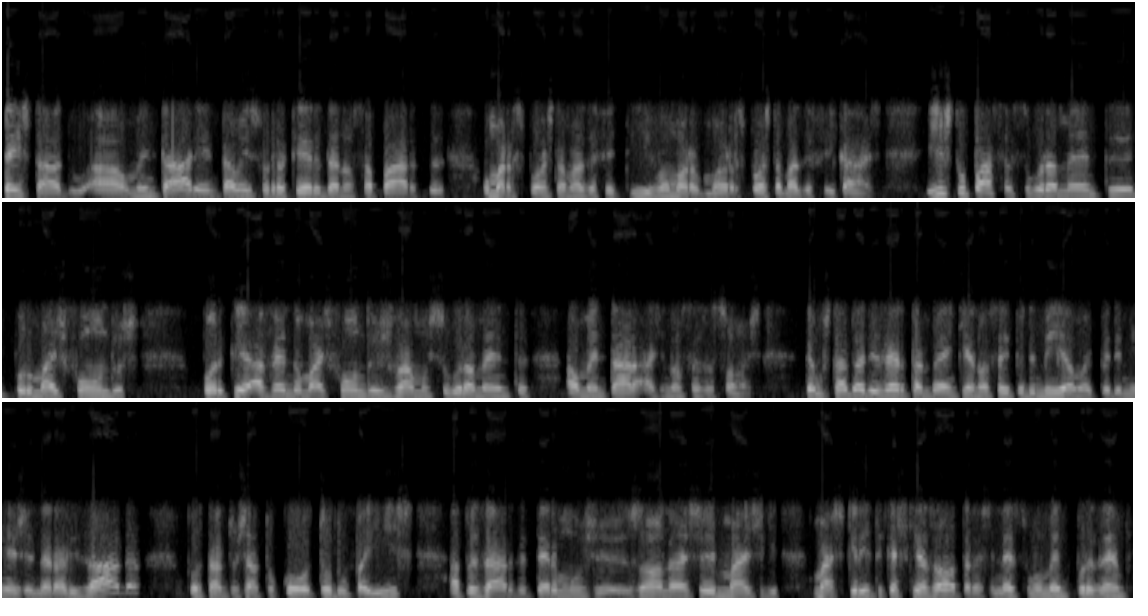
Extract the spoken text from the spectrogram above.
tem estado a aumentar e então isso requer da nossa parte uma resposta mais efetiva, uma, uma resposta mais eficaz. Isto passa seguramente por mais fundos porque havendo mais fundos vamos seguramente aumentar as nossas ações. Temos estado a dizer também que a nossa epidemia é uma epidemia generalizada, portanto já tocou todo o país, apesar de termos zonas mais, mais críticas que as outras. Nesse momento, por exemplo,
